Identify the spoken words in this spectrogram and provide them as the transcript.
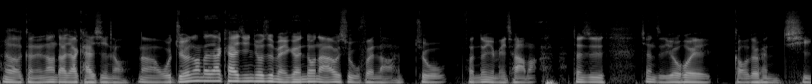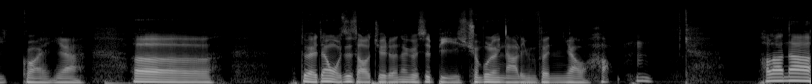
呃，可能让大家开心哦。那我觉得让大家开心就是每个人都拿二十五分啦，就反正也没差嘛。但是这样子又会。搞得很奇怪呀，呃，对，但我至少觉得那个是比全部人拿零分要好。嗯，好了，那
